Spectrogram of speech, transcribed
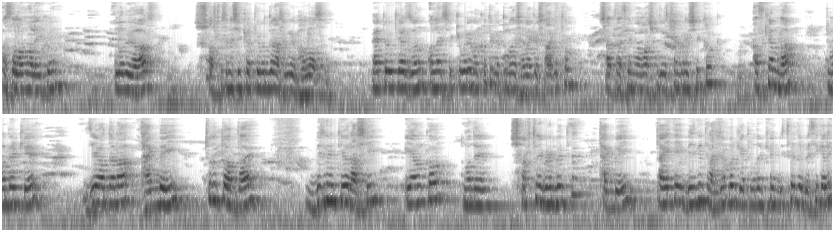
আসসালামু আলাইকুম। হ্যালো ভিওয়ার্স ষষ্ঠ শ্রেণির শিক্ষার্থী বন্ধুরা, আশা করি ভালো আছো। ম্যাথ কেয়ার জোন অনলাইন শিক্ষা বোর্ডের পক্ষ থেকে তোমাদের সবাইকে স্বাগতম। সাথে আছেন আমার সুদীর ইসলাম শিক্ষক। আজকে আমরা তোমাদেরকে যে অধ্যায়টা থাকবেই, চতুর্থ অধ্যায়, বীজগণিতীয় রাশি, এই অঙ্ক তোমাদের ষষ্ঠ শ্রেণির গণিত বইতে থাকবেই। তাই এই বীজগণিত রাশি সম্পর্কে তোমাদেরকে বিস্তারিত বেসিক্যালি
